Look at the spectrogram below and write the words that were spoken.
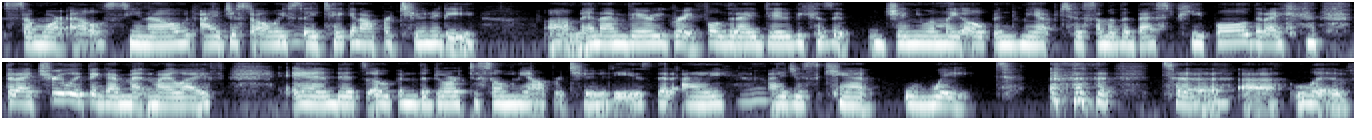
somewhere else you know? I just always mm-hmm. say take an opportunity um, and I'm very grateful that I did because it genuinely opened me up to some of the best people that I that I truly think I've met in my life, and it's opened the door to so many opportunities that I yeah. I just can't wait to uh, live.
